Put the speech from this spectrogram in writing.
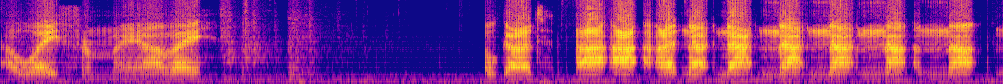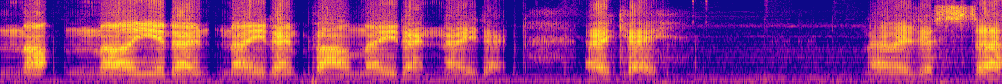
away from me, are they? Oh god. Ah, ah, ah, no, no, no, no, no, no, no, no, you don't. No, you don't, pal. No, you don't. No, you don't. Okay. Let me just, uh...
